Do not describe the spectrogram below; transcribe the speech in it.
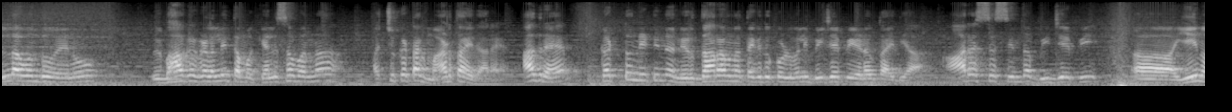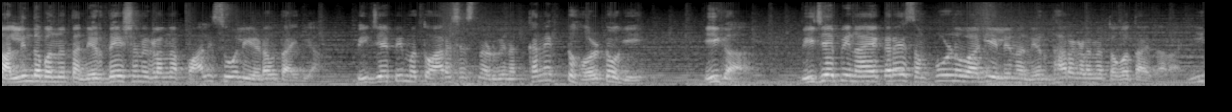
ಎಲ್ಲ ಒಂದು ಏನು ವಿಭಾಗಗಳಲ್ಲಿ ತಮ್ಮ ಕೆಲಸವನ್ನ ಅಚ್ಚುಕಟ್ಟಾಗಿ ಮಾಡ್ತಾ ಇದ್ದಾರೆ. ಆದರೆ ಕಟ್ಟುನಿಟ್ಟಿನ ನಿರ್ಧಾರವನ್ನು ತೆಗೆದುಕೊಳ್ಳುವಲ್ಲಿ ಬಿಜೆಪಿ ಎಡವ್ತಾ ಇದೆಯಾ? ಆರ್ ಎಸ್ ಎಸ್ ಇಂದ ಬಿಜೆಪಿ ಏನು ಅಲ್ಲಿಂದ ಬಂದಂಥ ನಿರ್ದೇಶನಗಳನ್ನು ಪಾಲಿಸುವಲ್ಲಿ ಎಡವ್ತಾ ಇದೆಯಾ? ಬಿಜೆಪಿ ಮತ್ತು ಆರ್ ಎಸ್ ಎಸ್ ನಡುವಿನ ಕನೆಕ್ಟ್ ಹೊರಟೋಗಿ ಈಗ ಬಿಜೆಪಿ ನಾಯಕರೇ ಸಂಪೂರ್ಣವಾಗಿ ಇಲ್ಲಿನ ನಿರ್ಧಾರಗಳನ್ನು ತಗೋತಾ ಇದ್ದಾರೆ? ಈ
